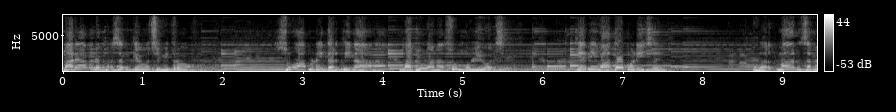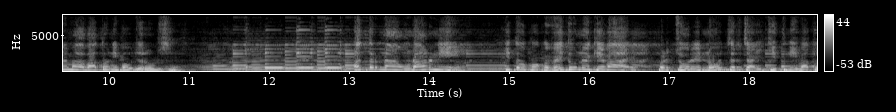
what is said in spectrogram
મારે આપને પ્રસંગ કેવો છે મિત્રો? શું આપણી ધરતીના માઢુડાના શું મૂલ્યો છે? કેવી વાતો પડી છે? વર્તમાન સમયમાં વાતોની બહુ જરૂર છે. અંતરના ઊંડાણની ઈ તો કોક વેધુ ન કહેવાય, પણ ચોરે નો ચર્ચાય ચિતની વાતો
